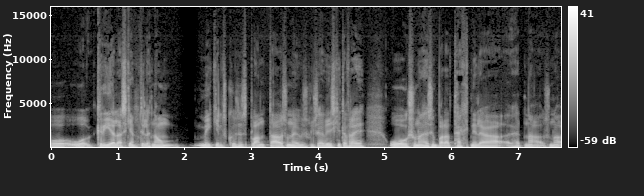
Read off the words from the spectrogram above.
og, og gríðarlega skemmtilegt nám mikil sko sem blanda af svona, segja, viðskiptafræði og svona þessum bara teknilega hérna, svona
